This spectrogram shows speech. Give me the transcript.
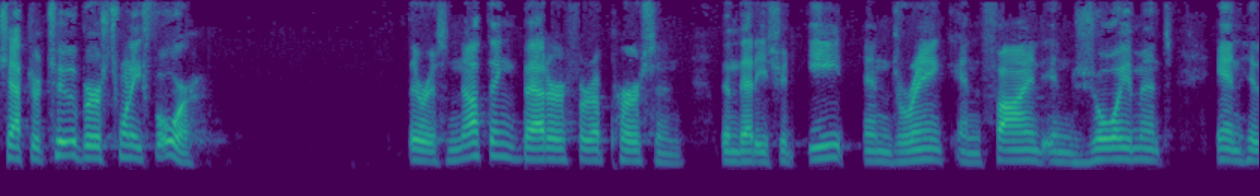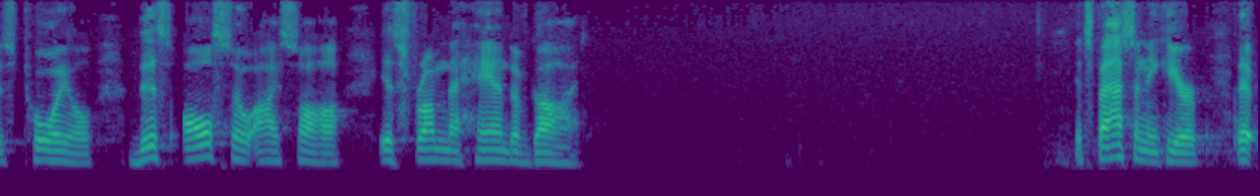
chapter two, verse twenty-four. There is nothing better for a person than that he should eat and drink and find enjoyment in his toil. This also I saw is from the hand of God. It's fascinating here that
